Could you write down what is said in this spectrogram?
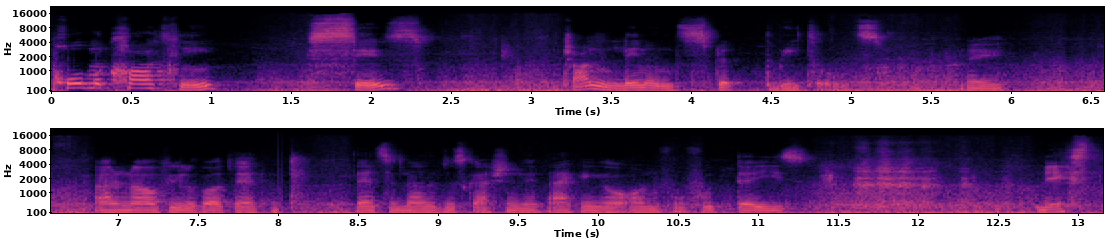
Paul McCartney says John Lennon split the Beatles. Hey, I don't know how I feel about that. That's another discussion that I can go on for, for days. Next.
